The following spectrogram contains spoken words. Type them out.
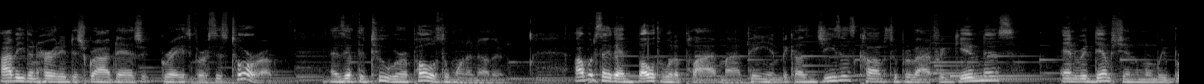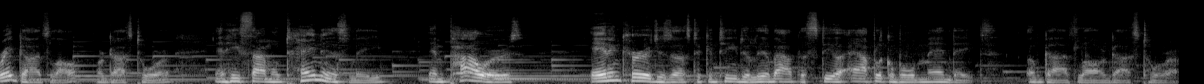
I've even heard it described as grace versus Torah, as if the two were opposed to one another. I would say that both would apply, in my opinion, because Jesus comes to provide forgiveness and redemption when we break God's law or God's Torah, and He simultaneously empowers and encourages us to continue to live out the still applicable mandates of God's law or God's Torah.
